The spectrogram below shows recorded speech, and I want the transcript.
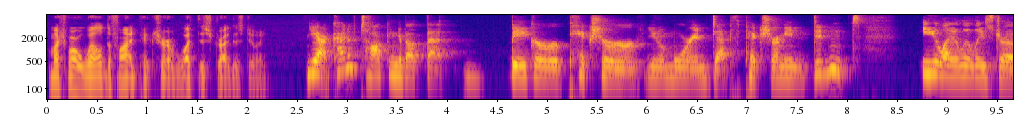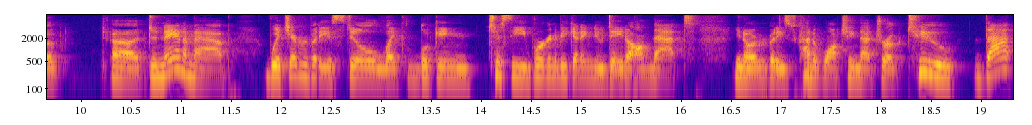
much more well defined picture of what this drug is doing. Yeah, kind of talking about that bigger picture, you know, more in depth picture. I mean, didn't Eli Lilly's drug, uh, donanemab, which everybody is still like looking to see, we're going to be getting new data on that. You know, everybody's kind of watching that drug too. That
